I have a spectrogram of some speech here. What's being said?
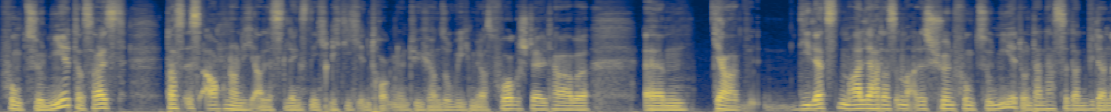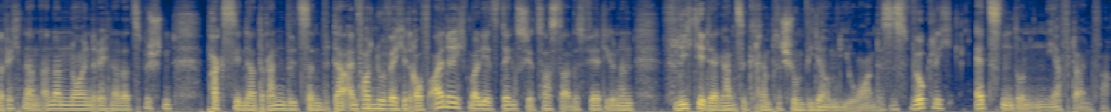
funktioniert. Das heißt, das ist auch noch nicht alles längst nicht richtig in trockenen Tüchern, so wie ich mir das vorgestellt habe. Ähm, ja, die letzten Male hat das immer alles schön funktioniert und dann hast du dann wieder einen Rechner, einen anderen neuen Rechner dazwischen, packst den da dran, willst dann da einfach nur welche drauf einrichten, weil du jetzt denkst, jetzt hast du alles fertig und dann fliegt dir der ganze Krempel schon wieder um die Ohren. Das ist wirklich ätzend und nervt einfach.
